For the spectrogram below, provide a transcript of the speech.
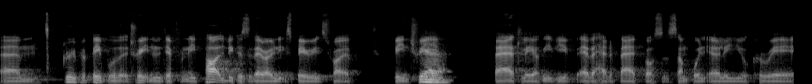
um, group of people that are treating them differently, partly because of their own experience, right, of being treated Yeah. badly. I think if you've ever had a bad boss at some point early in your career,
